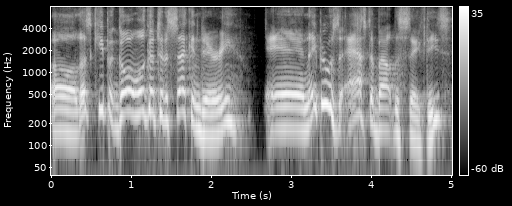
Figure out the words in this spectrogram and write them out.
Uh, let's keep it going. We'll go to the secondary. And Napier was asked about the safeties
